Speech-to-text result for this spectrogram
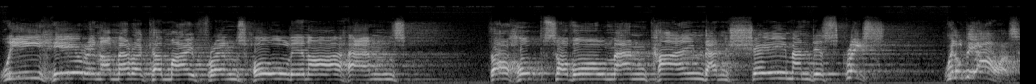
We here in America, my friends, hold in our hands the hopes of all mankind, and shame and disgrace will be ours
